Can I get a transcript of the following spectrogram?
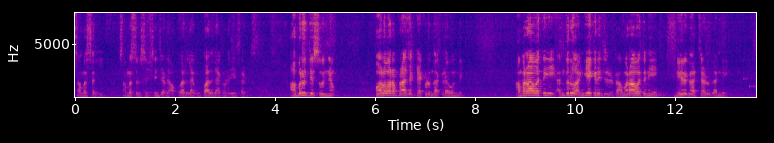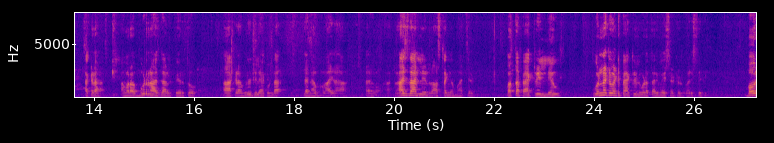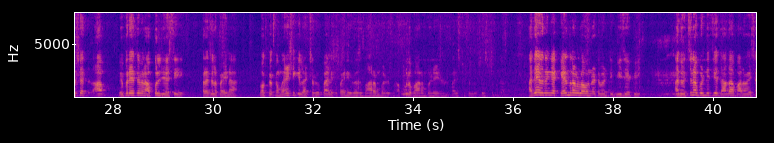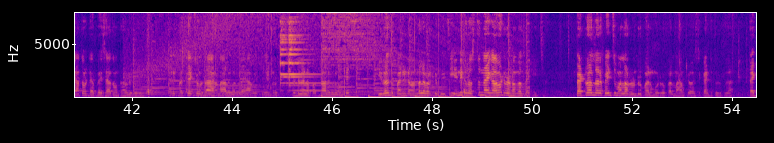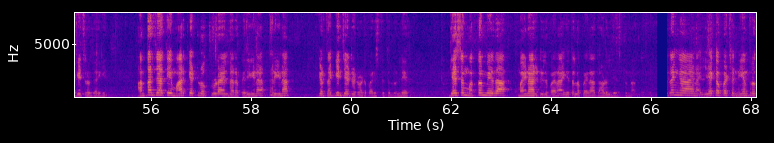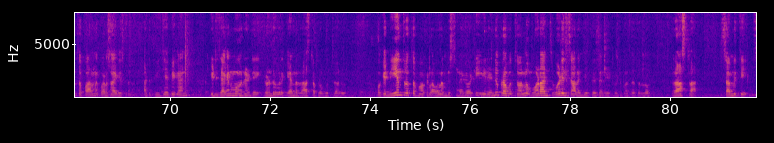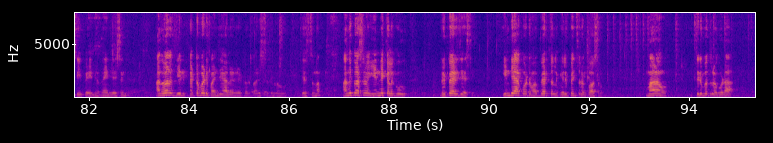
సమస్యలు సమస్యలు సృష్టించాడు. ఉపాధి లేక ఉపాధి లేకుండా చేశాడు. అభివృద్ధి శూన్యం. పోలవరం ప్రాజెక్ట్ ఎక్కడుందో అక్కడే ఉంది. అమరావతి అందరూ అంగీకరించినటువంటి అమరావతిని నీరుగార్చాడు దాన్ని అక్కడ అమరా మూడు రాజధానుల పేరుతో అక్కడ అభివృద్ధి లేకుండా దాన్ని రాజధాని లేని రాష్ట్రంగా మార్చాడు. కొత్త ఫ్యాక్టరీలు లేవు. ఉన్నటువంటి ఫ్యాక్టరీలు కూడా తరిమేసినటువంటి పరిస్థితి. భవిష్యత్ ఆ విపరీతమైన అప్పులు చేసి ప్రజలపైన ఒక్కొక్క మనిషికి లక్ష రూపాయలకు పైన ఈరోజు భారం పడి అప్పుల భారం పడేటువంటి పరిస్థితుల్లో చూస్తున్నాం. అదేవిధంగా కేంద్రంలో ఉన్నటువంటి బీజేపీ అది వచ్చినప్పటి నుంచి దాదాపు అరవై శాతం డెబ్బై శాతం ధరలు పెరిగింది. దానికి ప్రత్యక్ష ఉదాహరణ నాలుగు వందల యాభై సిలిండర్ రెండు వేల పద్నాలుగులో ఉంటే ఈరోజు పన్నెండు వందల వరకు పెంచి ఎన్నికలు వస్తున్నాయి కాబట్టి రెండు వందలు తగ్గించారు. పెట్రోల్ ధర పెంచి మళ్ళీ రెండు రూపాయలు మూడు రూపాయలు నామకే వ్యవస్థ కంటి తుడుపుగా తగ్గించడం జరిగింది. అంతర్జాతీయ మార్కెట్లో క్రూడ్ ఆయిల్ ధర పెరిగినా తరిగినా ఇక్కడ తగ్గించేటటువంటి పరిస్థితుల్లో లేదు దేశం మొత్తం మీద మైనారిటీలపైన ఇతరులపైన దాడులు చేస్తున్నారు. విధంగా ఆయన ఏకపక్ష నియంతృత్వ పాలన కొనసాగిస్తున్నారు. అటు బీజేపీ కానీ ఇటు జగన్మోహన్ రెడ్డి రెండు కూడా కేంద్ర రాష్ట్ర ప్రభుత్వాలు ఒక నియంత్రిత పోకలు అవలంబిస్తున్నాయి కాబట్టి ఈ రెండు ప్రభుత్వాలు ఓడాంచి ఓడించాలని చెప్పేసి అనేటువంటి పద్ధతుల్లో రాష్ట్ర సమితి సిపిఐ నిర్ణయం చేసింది. అందువల్ల దీన్ని కట్టుబడి పనిచేయాలనేటువంటి పరిస్థితుల్లో చేస్తున్నాం. అందుకోసం ఈ ఎన్నికలకు ప్రిపేర్ చేసి ఇండియా కూటమి అభ్యర్థులను గెలిపించడం కోసం మనం తిరుపతిలో కూడా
